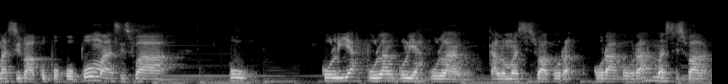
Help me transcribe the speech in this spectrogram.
Mahasiswa kupu-kupu, mahasiswa pu kuliah pulang, kuliah pulang. Kalau mahasiswa kura-kura, mahasiswa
